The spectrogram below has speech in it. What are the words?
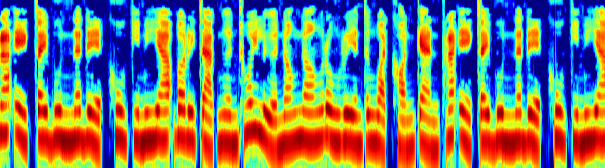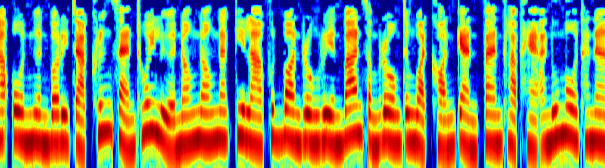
พระเอกใจบุญณเดชคูกิมิยะบริจาคเงินช่วยเหลือน้องๆ โรงเรียนจังหวัดขอนแก่น พระเอกใจบุญณเดชคูกิมิยะโอนเงินบริจาคครึ่งแสนช่วยเหลือน้องๆนนักกีฬาฟุตบอลโรงเรียนบ้านสำโรงจังหวัดขอนแก่นแฟนคลับแห่อนุโมทนา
